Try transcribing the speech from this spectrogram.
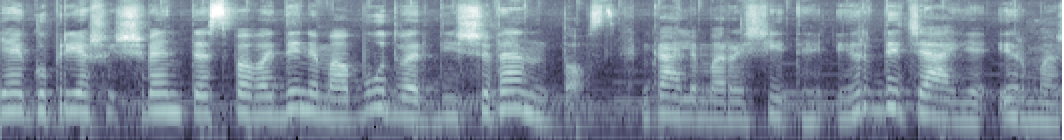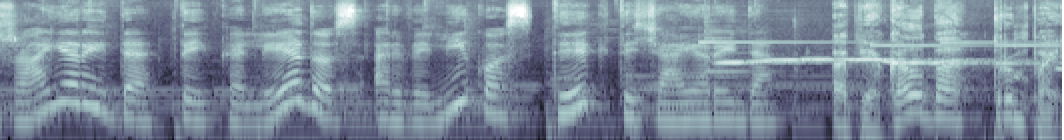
Jeigu prieš šventės pavadinimą būdvardį šventos galima rašyti ir didžiąją, ir mažąją raidę, tai Kalėdos ar Velykos tik didžiąją raidę. Apie kalbą trumpai.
